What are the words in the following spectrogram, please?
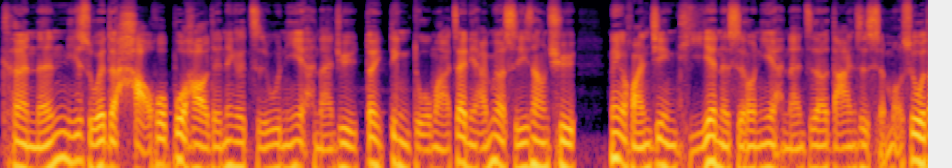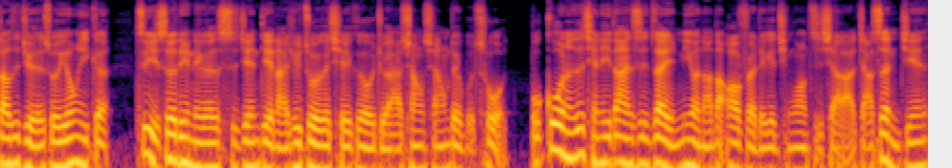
可能你所谓的好或不好的那个职务，你也很难去对定夺嘛。在你还没有实际上去那个环境体验的时候，你也很难知道答案是什么。所以我倒是觉得说用一个。自己设定的一个时间点来去做一个切割，我觉得还相相对不错。不过呢，这前提当然是在你有拿到 offer 的一个情况之下啦。假设你今天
